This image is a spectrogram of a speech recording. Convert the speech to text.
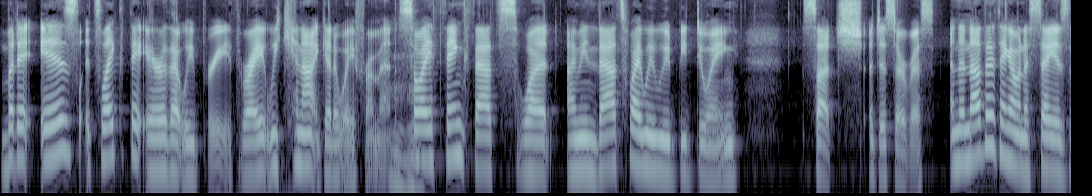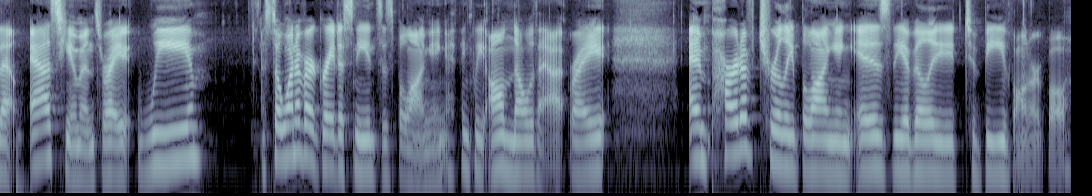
but it is, it's like the air that we breathe, right? We cannot get away from it. So mm-hmm. I think that's what, I mean, that's why we would be doing such a disservice. And another thing I want to say is that as humans, right, we, so one of our greatest needs is belonging. I think we all know that, right? And part of truly belonging is the ability to be vulnerable.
